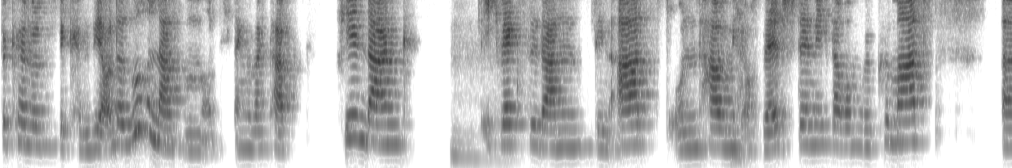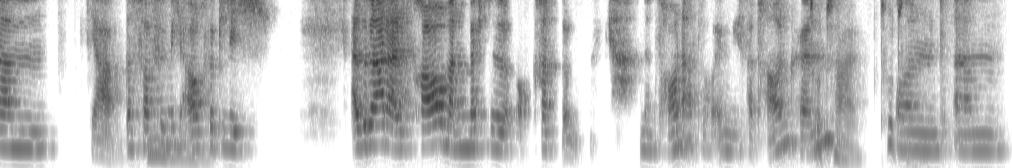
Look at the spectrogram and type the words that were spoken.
wir können uns, wir können sie ja untersuchen lassen. Und ich dann gesagt habe, vielen Dank. Mhm. Ich wechsle dann den Arzt und habe mich auch selbstständig darum gekümmert. Ähm, ja, das war für mich mhm. auch wirklich also gerade als Frau, man möchte auch gerade ja, einem Frauenarzt auch irgendwie vertrauen können. Total, total. Und ähm,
